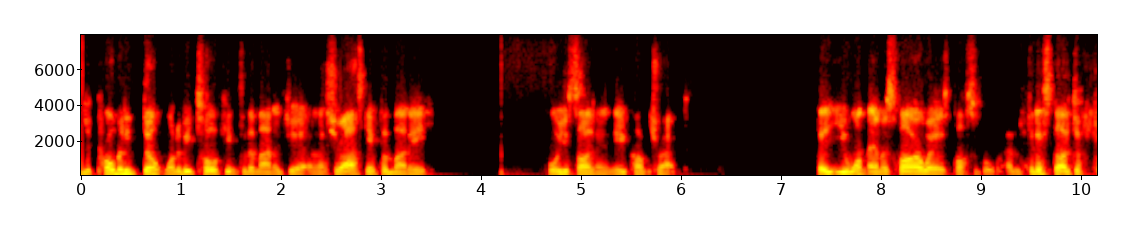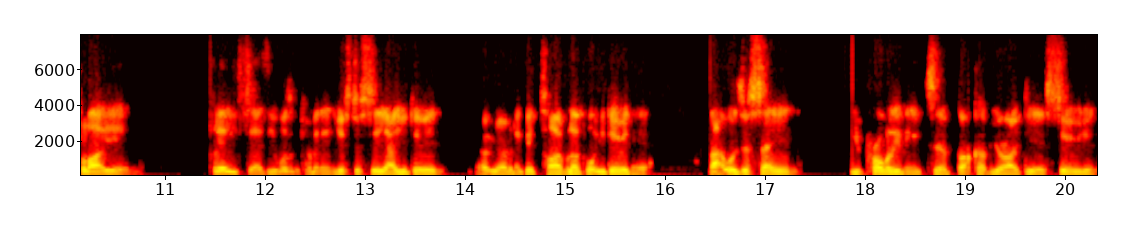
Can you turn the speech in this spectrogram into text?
you probably don't want to be talking to the manager unless you're asking for money or you're signing a new contract. But you want them as far away as possible, and for this guy to fly in, clearly says he wasn't coming in just to see how you're doing oh, you're having a good time, love what you're doing here. That was just saying you probably need to buck up your ideas soon and,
